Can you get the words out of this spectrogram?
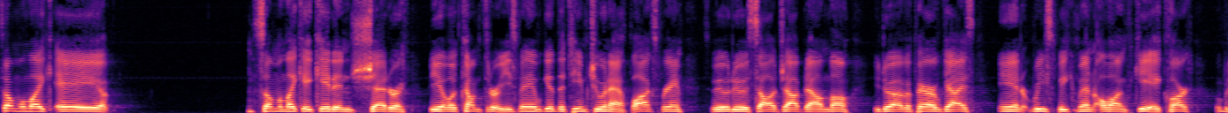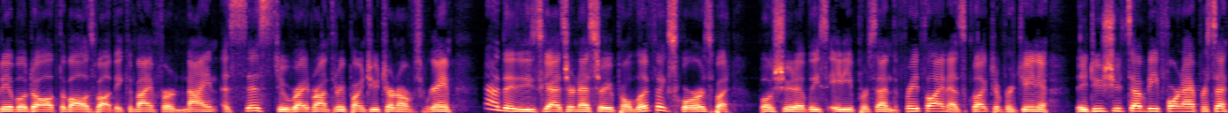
someone like a someone like a Kadin Shedrick be able to come through. He's been able to give the team two and a half blocks per game able to do a solid job down low. You do have a pair of guys in Reece Beekman along with Kihei Clark who'll be able to dole out the ball as well. They combine for nine assists to right around 3.2 turnovers per game. Not that these guys are necessarily prolific scorers, but both shoot at least 80%. The free throw line as a collective Virginia, they do shoot 74.5%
